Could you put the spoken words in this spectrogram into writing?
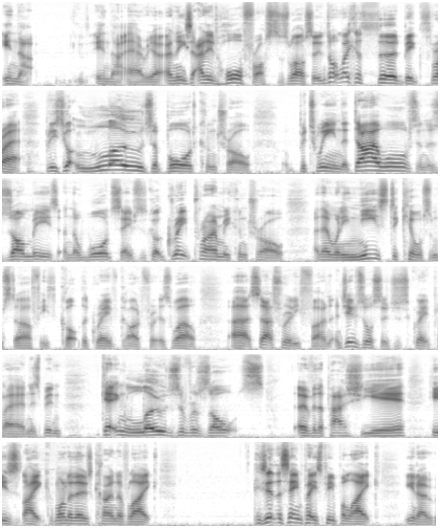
in that in that area, and he's added Hoarfrost as well. So it's not like a third big threat, but he's got loads of board control between the direwolves and the zombies and the ward saves. He's got great primary control, and then when he needs to kill some stuff, he's got the Graveguard for it as well. Uh, so that's really fun. And James is also just a great player, and has been getting loads of results over the past year. He's like one of those kind of like he's at the same place people like you know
